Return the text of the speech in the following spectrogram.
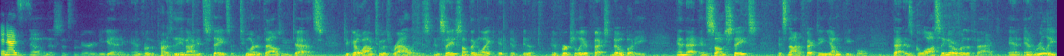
And We've known this since the very beginning. And for the President of the United States at 200,000 deaths, to go out to his rallies and say something like it, it, it it virtually affects nobody, and that in some states it's not affecting young people, that is glossing over the fact and, and really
